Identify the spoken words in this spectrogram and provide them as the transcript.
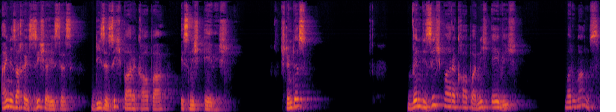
eine Sache ist sicher, ist es, dieser sichtbare Körper ist nicht ewig. Stimmt es? Wenn die sichtbare Körper nicht ewig, warum Angst?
